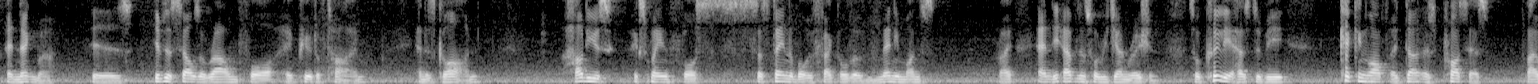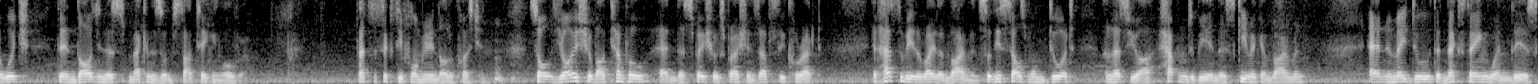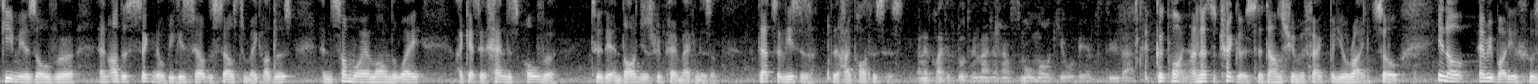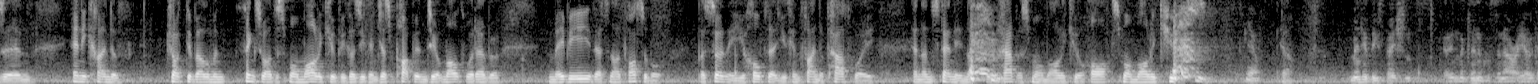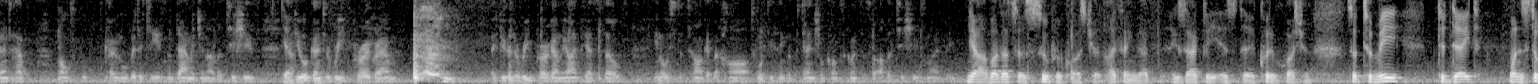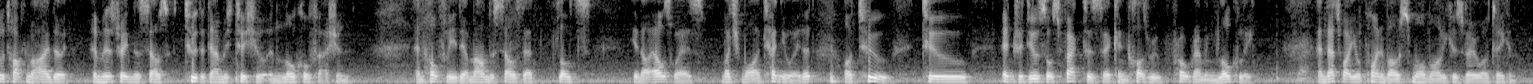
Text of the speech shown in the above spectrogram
enigma is if the cell's around for a period of time and is gone, how do you explain for sustainable effect over many months, right? And the evidence for regeneration. So clearly, it has to be kicking off a, a process by which the endogenous mechanisms start taking over. That's a $64 million question. So your issue about temporal and the spatial expression is absolutely correct. It has to be the right environment. So these cells won't do it unless you are happen to be in the ischemic environment. And it may do the next thing when the ischemia is over and other signal begins to tell the cells to make others. And somewhere along the way, I guess it hands over to the endogenous repair mechanism. That's at least the hypothesis. And it's quite difficult to imagine how a small molecule would be able to do that. Good point, unless it triggers the downstream effect, but you're right. So, you know, everybody who's in any kind of drug development thinks about the small molecule because you can just pop it into your mouth, whatever. Maybe that's not possible, but certainly you hope that you can find a pathway and understand it enough to have a small molecule or small molecules. Yeah. Yeah. Many of these patients in the clinical scenario are going to have multiple comorbidities and damage in other tissues. Yeah. If you were going to reprogram, if you're going to reprogram the iPS cells in order to target the heart, what do you think the potential consequences for other tissues might be? Yeah, but that's a super question. I think that exactly is the critical question. So to me, to date, one is still talking about either administering the cells to the damaged tissue in local fashion, and hopefully the amount of cells that floats, you know, elsewhere is much more attenuated, or two, to introduce those factors that can cause reprogramming locally. And that's why your point about small molecules is very well taken.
